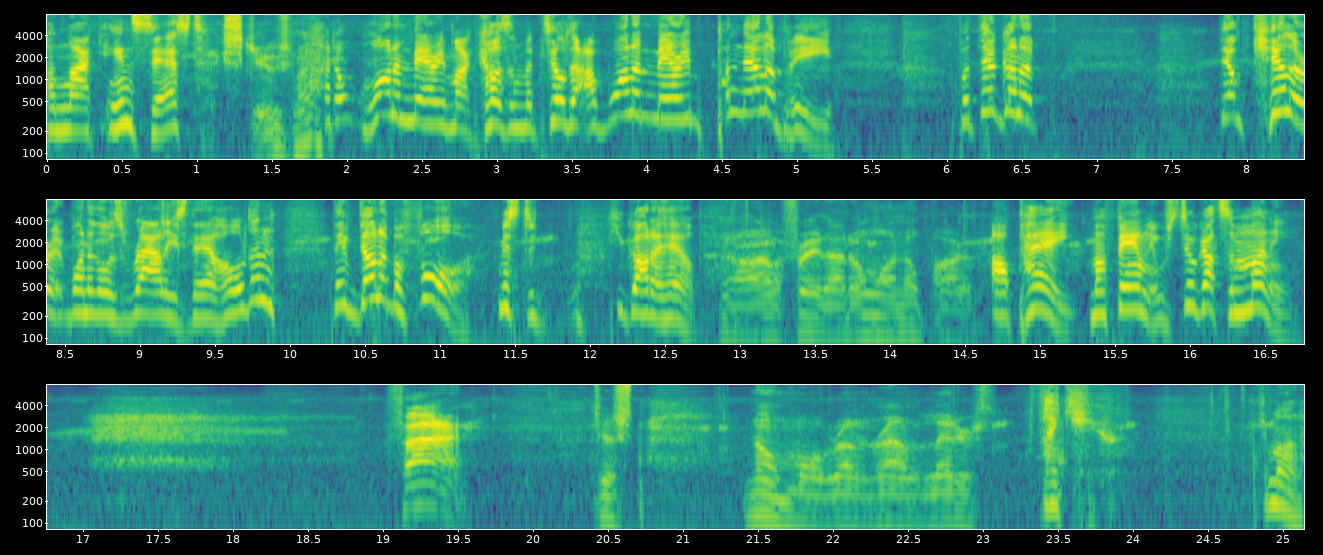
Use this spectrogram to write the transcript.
Unlike incest, Excuse me? I don't want to marry my cousin Matilda. I want to marry Penelope. But they're gonna. They'll kill her at one of those rallies they're holding. They've done it before. Mister, you gotta help. No, I'm afraid I don't want no part of it. I'll pay. My family, we've still got some money. Fine. Just no more running around with letters. Thank you. Come on.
